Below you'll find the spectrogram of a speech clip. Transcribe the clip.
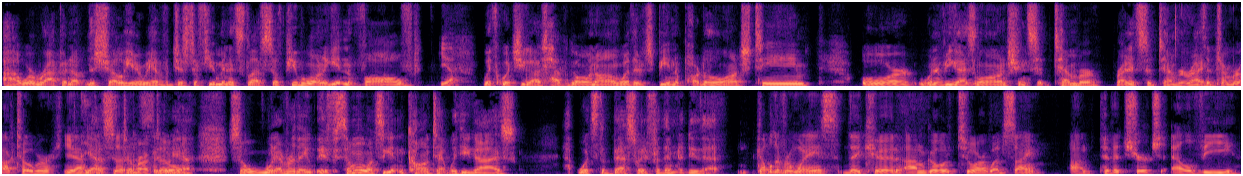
uh, we're wrapping up the show here. We have just a few minutes left. So if people want to get involved Yeah. with what you guys have going on, whether it's being a part of the launch team or whenever you guys launch in September, right? It's September, right? September, October. Yeah. yeah, September, the October. Yeah. So whenever they, if someone wants to get in contact with you guys, What's the best way for them to do that? A couple different ways. They could um, go to our website, um, Pivot Church LV,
